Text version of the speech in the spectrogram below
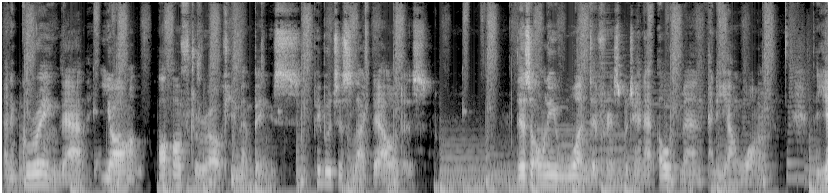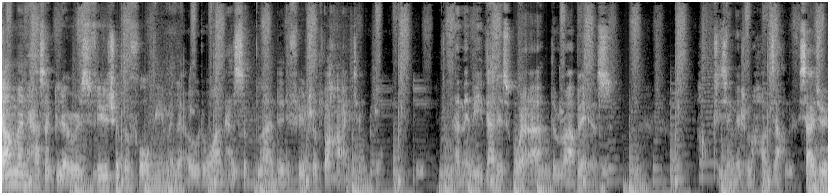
And agreeing that young are, after all, human beings, people just like their elders. There's only one difference between an old man and a young one. The young man has a glorious future before him, and the old one has a splendid future behind him. And maybe that is where the rub is. 好，这些没什么好讲的。下一句。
